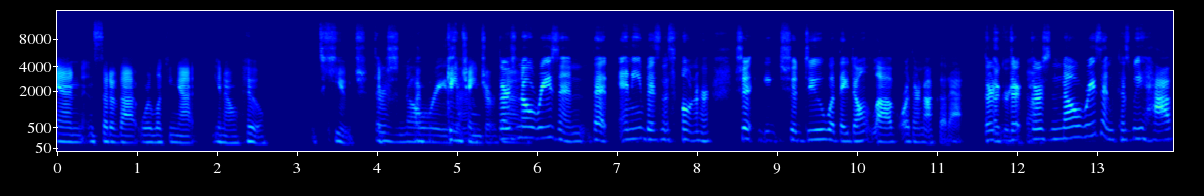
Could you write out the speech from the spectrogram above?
And instead of that, we're looking at, you know, who. It's huge. It's There's no a reason. Game changer. There's Yeah. no reason that any business owner should should do what they don't love or they're not good at. There, Agreed. there- Yeah. There's no reason because we have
